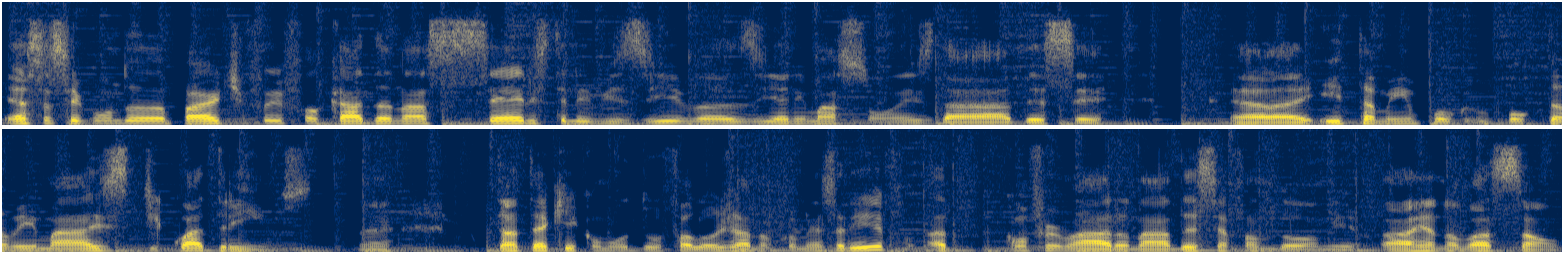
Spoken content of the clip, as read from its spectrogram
Essa segunda parte foi focada nas séries televisivas e animações da DC. Ela, e também um pouco, um pouco também mais de quadrinhos, né? Tanto é que, como o Du falou já no começo ali, a, confirmaram na DC Fandom a renovação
